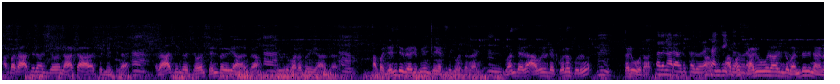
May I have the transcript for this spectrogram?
அப்போ ராஜராஜ சோழன் நாட்டை ஆள ஆ. ராஜேந்திர சோழன் தென்பகுதி ஆள்றான் ஆ. இவர் வடபகுதி ஆள்றார். ஆ. அப்போ ரெண்டு பேருமே இந்த இடத்துக்கு வந்துடுறாங்க. வந்தது அவருடைய குலகுரு கருவூரார். பதினாறாவது கரூரை தஞ்சை அப்போ கருவூரார். இங்கே வந்ததுனால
